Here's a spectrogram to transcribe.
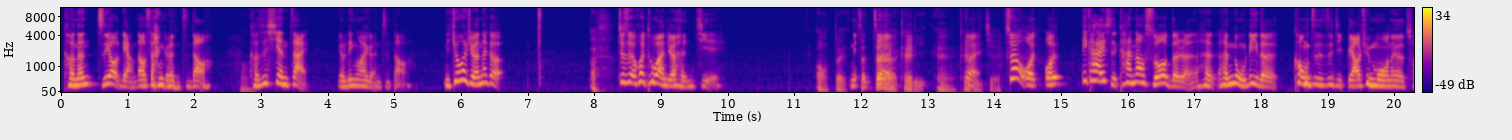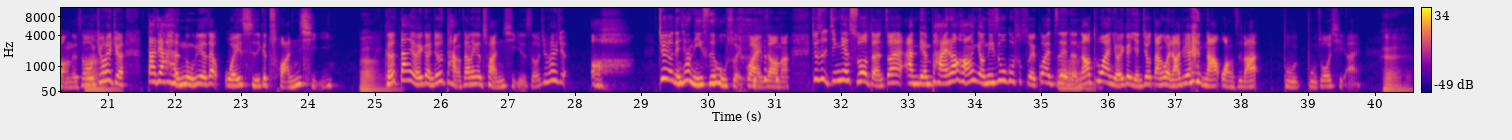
可能只有两到三个人知道，哦、可是现在有另外一个人知道，你就会觉得那个，就是会突然觉得很解。哦，对，你真真的可以理，嗯，可以理解。所以我我一开始看到所有的人很很努力的控制自己不要去摸那个床的时候，嗯、我就会觉得大家很努力的在维持一个传奇。嗯。可是当有一个人就是躺上那个传奇的时候，就会觉得哦。就有点像尼斯湖水怪，你知道吗？就是今天所有的人都在岸边拍，然后好像有尼斯湖水怪之类的，然后突然有一个研究单位，然后就会拿网子把它捕捕捉起来，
